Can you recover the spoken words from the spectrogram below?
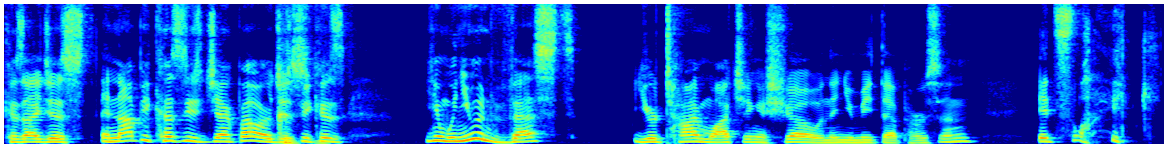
Because I just, and not because he's Jack Bauer, just because, you know, when you invest your time watching a show and then you meet that person, it's like,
